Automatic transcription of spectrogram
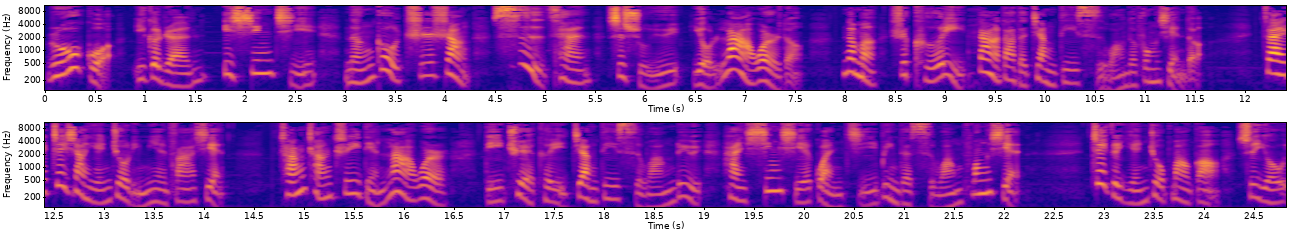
如果一个人一星期能够吃上四餐是属于有辣味儿的，那么是可以大大的降低死亡的风险的。在这项研究里面发现，常常吃一点辣味儿，的确可以降低死亡率和心血管疾病的死亡风险。这个研究报告是由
